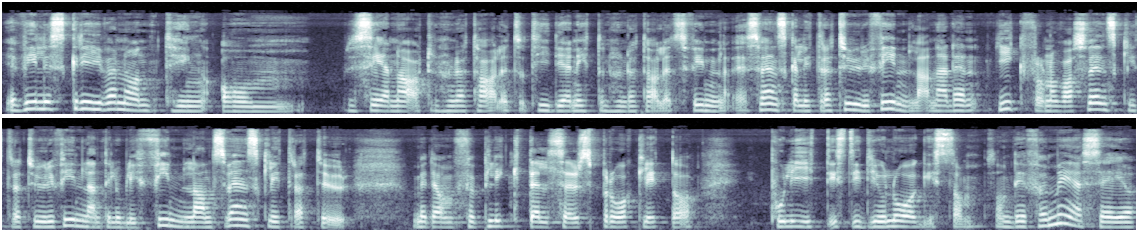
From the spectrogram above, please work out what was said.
jag ville skriva någonting om sena 1800-talets och tidiga 1900-talets svenska litteratur i Finland. När den gick från att vara svensk litteratur i Finland till att bli finlandssvensk litteratur med de förpliktelser språkligt och politiskt, ideologiskt som, som det för med sig. Och,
